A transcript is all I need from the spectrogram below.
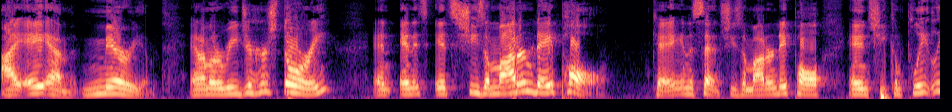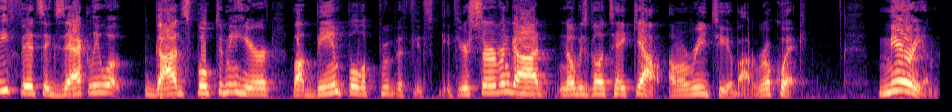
I A M, Miriam. And I'm going to read you her story. And and it's it's she's a modern day Paul. Okay, in a sense, she's a modern day Paul, and she completely fits exactly what God spoke to me here about being bulletproof. If, if you're serving God, nobody's going to take you out. I'm going to read to you about it real quick. Miriam,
